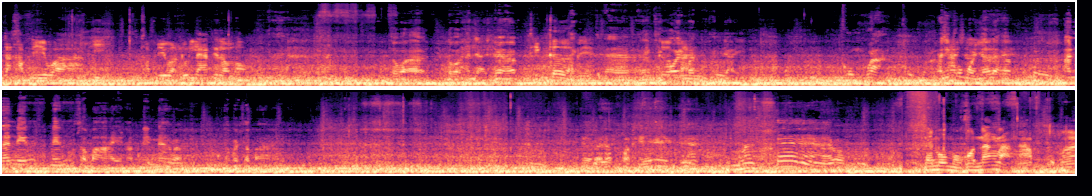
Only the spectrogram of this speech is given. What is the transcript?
แต่ขับดีกว่าพี่ขับดีกว่ารุ่นแรกที่เราลองตัวตัวคันใหญ่ใช่ไหมครับทิกเกอร์พี่ใช่ทิกเกอร์มันคันใหญ่คมกว่าคมกว่า อันนี้คงกว่าเยอะเลยครับเอออันนั้นเน้นเน้นสบายครับ เน้นนั่งแบบสบายๆเดี๋ยว แล้วโอเคเนี่ยเห็นไหมแค่แบบในมุมของคนนั่งหลังครับ ผมว่า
